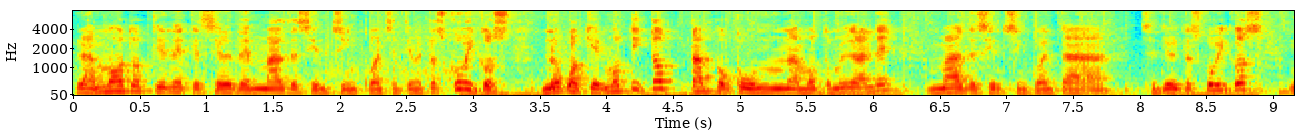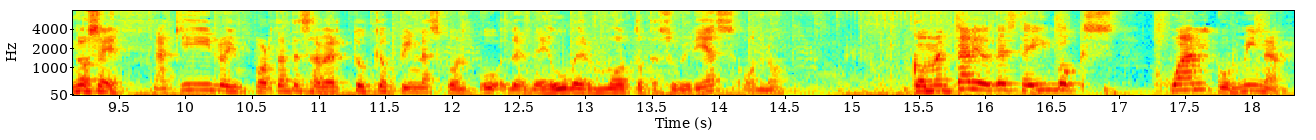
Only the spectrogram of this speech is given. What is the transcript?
La moto tiene que ser de más de 150 centímetros cúbicos, no cualquier motito, tampoco una moto muy grande, más de 150 centímetros cúbicos. No sé, aquí lo importante es saber tú qué opinas con de Uber Moto, ¿te subirías o no? Comentarios de este inbox. Juan Curmina.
